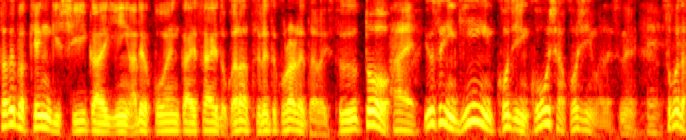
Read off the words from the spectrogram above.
例えば県議、市議会議員、あるいは後援会サイドから連れてこられたりすると、はい。要するに議員個人、候補者個人はですね、そこで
